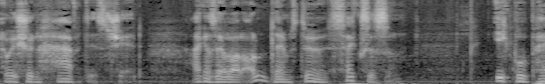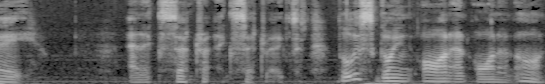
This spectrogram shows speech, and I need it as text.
and we shouldn't have this shit. I can say a lot of other things too. Sexism, equal pay, and etc., etc., etc. The list going on and on and on.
